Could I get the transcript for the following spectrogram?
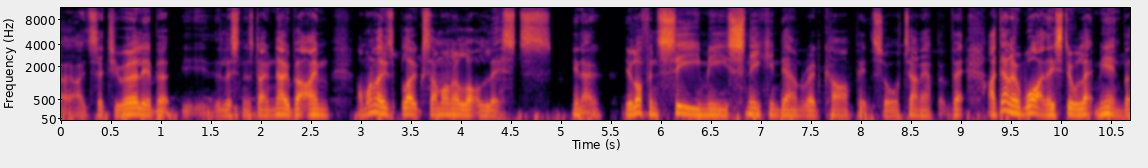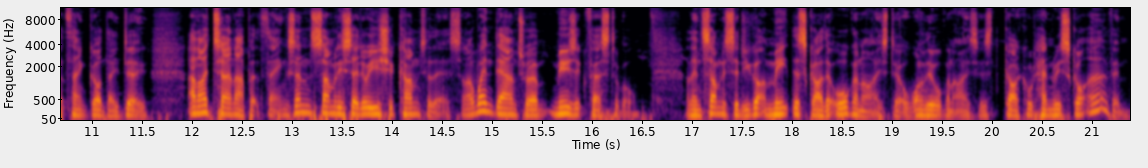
I said to you earlier, but the listeners don't know. But I'm I'm one of those blokes. I'm on a lot of lists. You know, you'll often see me sneaking down red carpets or turning up at vet. I don't know why they still let me in, but thank God they do. And I turn up at things, and somebody said, "Oh, you should come to this." And I went down to a music festival, and then somebody said, "You got to meet this guy that organised it, or one of the organisers, a guy called Henry Scott Irvine."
